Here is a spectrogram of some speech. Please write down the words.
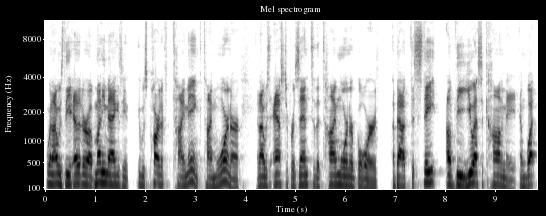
When I was the editor of Money Magazine, it was part of Time Inc., Time Warner, and I was asked to present to the Time Warner board about the state of the US economy and what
